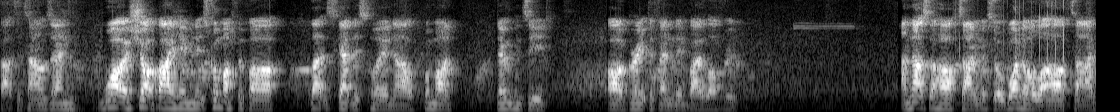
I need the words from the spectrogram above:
Back to Townsend. What a shot by him, and it's come off the bar. Let's get this clear now. Come on. Don't concede. Oh, great defending by Lovren. And that's the half-time whistle. 1-0 at half-time.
